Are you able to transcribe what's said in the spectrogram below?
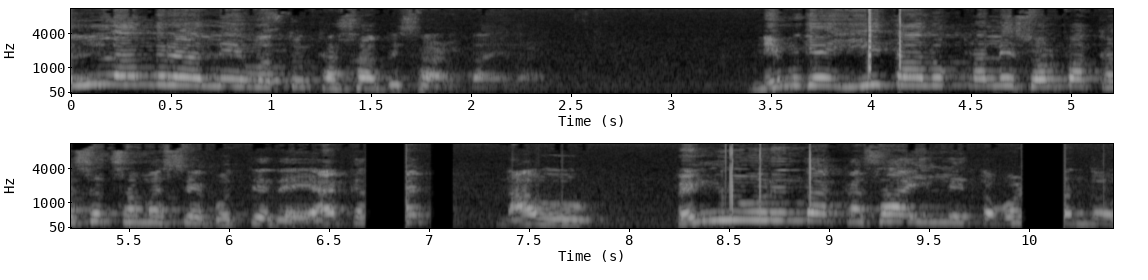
ಎಲ್ಲಂದ್ರೆ ಅಲ್ಲಿ ಇವತ್ತು ಕಸ ಬಿಸಾಡ್ತಾ ಇದ್ದಾರೆ. ನಿಮ್ಗೆ ಈ ತಾಲೂಕಿನಲ್ಲಿ ಸ್ವಲ್ಪ ಕಸದ ಸಮಸ್ಯೆ ಗೊತ್ತಿದೆ. ಯಾಕಂದ್ರೆ ನಾವು ಬೆಂಗಳೂರಿಂದ ಕಸ ಇಲ್ಲಿ ತಗೊಂಡು ಬಂದು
